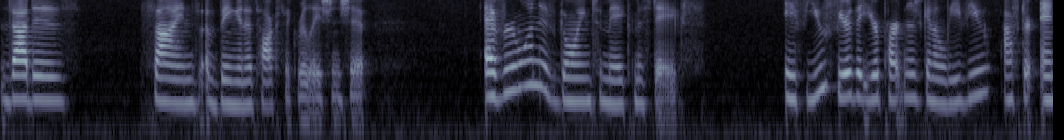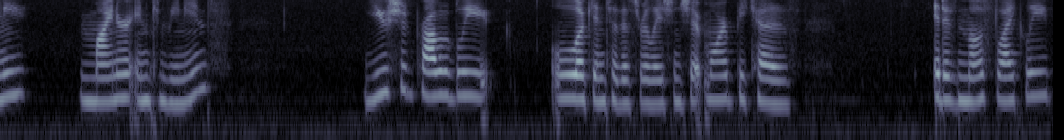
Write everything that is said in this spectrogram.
that is signs of being in a toxic relationship. Everyone is going to make mistakes. If you fear that your partner is going to leave you after any minor inconvenience, you should probably look into this relationship more because it is most likely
